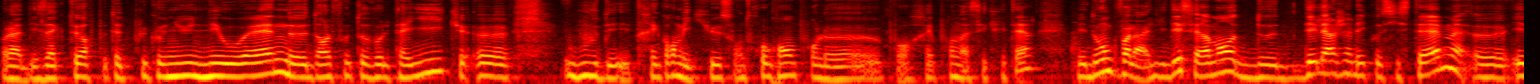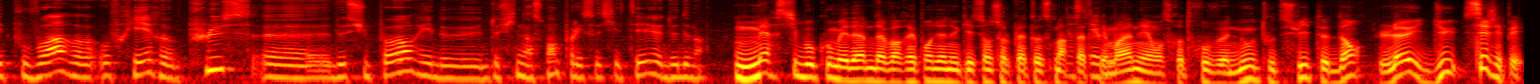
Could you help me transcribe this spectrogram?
voilà, des acteurs peut-être plus connus, Neoen dans le photovoltaïque, ou des très grands, mais qui eux sont trop grands pour, le, pour répondre à ces critères. Mais donc voilà, l'idée c'est vraiment d'élargir l'écosystème et de pouvoir offrir plus de support et de, de financement pour les sociétés de demain. Merci beaucoup, mesdames, d'avoir répondu à nos questions sur le plateau Smart Patrimoine. Et on se retrouve, nous, tout de suite dans l'œil du CGP.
